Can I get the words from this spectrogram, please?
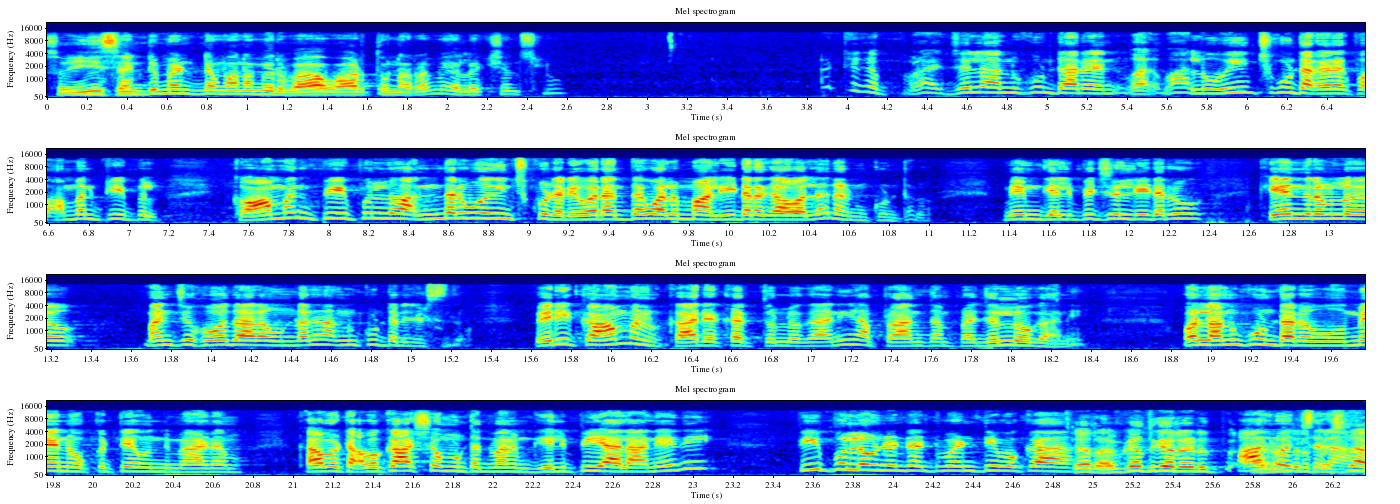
సో ఈ సెంటిమెంట్ని మనం మీరు బాగా వాడుతున్నారా మీ ఎలక్షన్స్లో? అంటే ప్రజలు అనుకుంటారు వాళ్ళు ఊహించుకుంటారు కదా కామన్ పీపుల్ కామన్ పీపుల్లో అందరూ ఊహించుకుంటారు. ఎవరంతా వాళ్ళు మా లీడర్ కావాలని అనుకుంటారు. మేము గెలిపించిన లీడరు కేంద్రంలో మంచి హోదాలో ఉండాలని అనుకుంటారు తెలుసు. వెరీ కామన్ కార్యకర్తల్లో కానీ ఆ ప్రాంతం ప్రజల్లో కానీ వాళ్ళు అనుకుంటారు ఉమెన్ ఒకటే ఉంది మేడం. కాబట్టి అవకాశం ఉంటుంది మనం గెలిపియాలా అనేది పీపుల్లో ఉండేటటువంటి ఒక ఆలోచన.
